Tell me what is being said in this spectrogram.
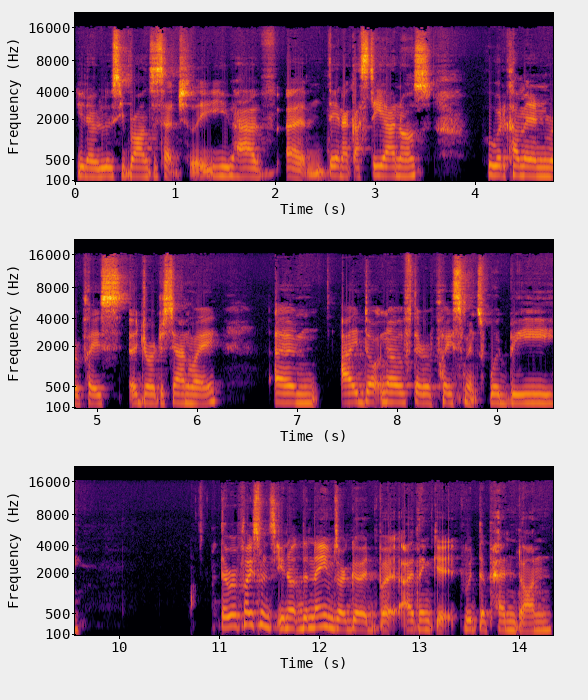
you know, Lucy Bronze, essentially. You have um, Deyna Castellanos, who would come in and replace uh, Georgia Stanway. Um, I don't know if the replacements would be. The replacements, you know, the names are good, but I think it would depend on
